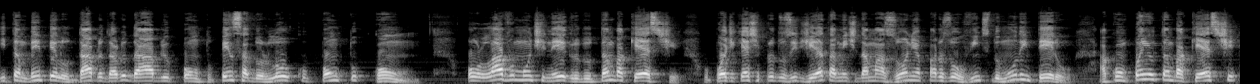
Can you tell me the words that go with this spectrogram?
e também pelo www.pensadorlouco.com. Olavo Montenegro, do Tambacast, o podcast produzido diretamente da Amazônia para os ouvintes do mundo inteiro. Acompanhe o Tambacast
